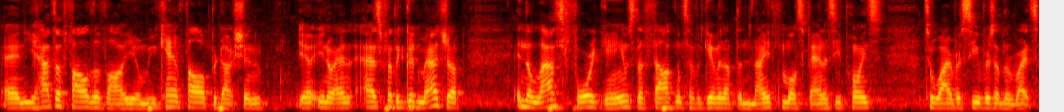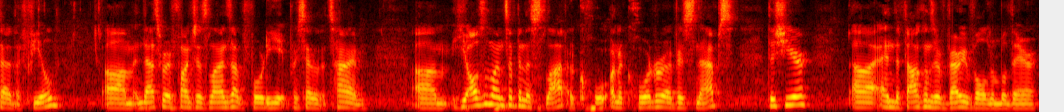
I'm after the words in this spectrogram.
and you have to follow the volume. You can't follow production. You know, and as for the good matchup, in the last four games, the Falcons have given up the ninth most fantasy points to wide receivers on the right side of the field. Um, and that's where Funchess lines up 48% of the time. Um, he also lines up in the slot a qu- on a quarter of his snaps this year, uh, and the Falcons are very vulnerable there.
